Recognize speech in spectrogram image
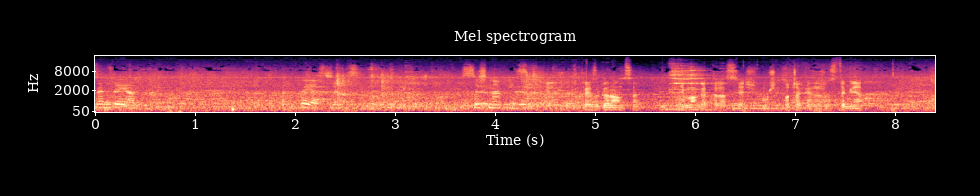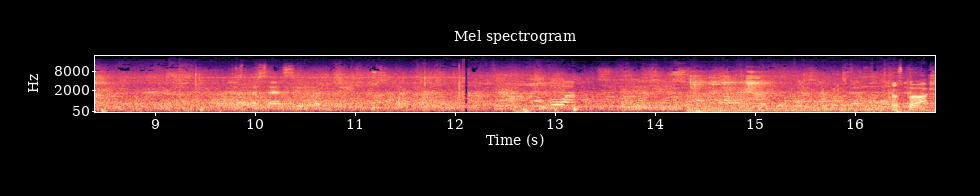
Będę jadł. To jest. Jesteś na wizji. Tylko jest gorące. Nie mogę teraz jeść. Muszę poczekać, aż ostygnie. Buła. Tu spływa się.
